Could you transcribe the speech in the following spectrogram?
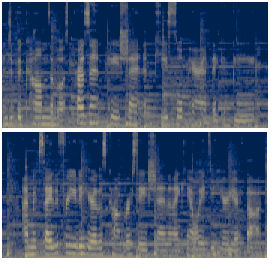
and to become the most present, patient, and peaceful parent they can be. I'm excited for you to hear this conversation and I can't wait to hear your thoughts.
